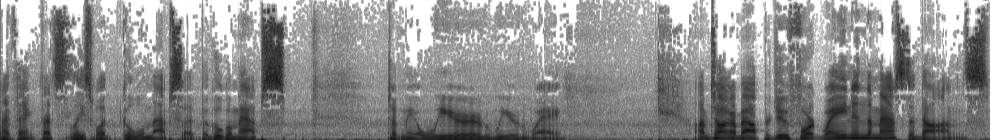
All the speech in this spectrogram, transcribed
I think. That's at least what Google Maps said. But Google Maps took me a weird, weird way. I'm talking about Purdue Fort Wayne and the Mastodons.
